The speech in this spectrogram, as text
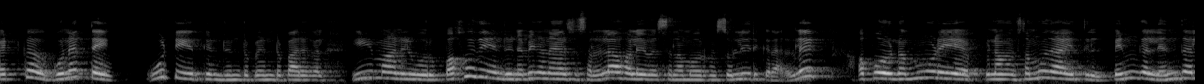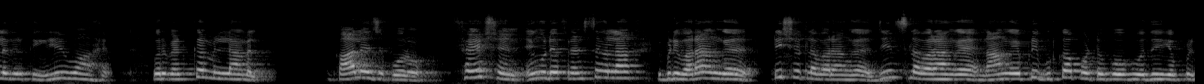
வெட்க குணத்தை ஊட்டி இருக்கின்ற என்று பாருங்கள். ஈமானில் ஒரு பகுதி என்று நபிகநாயர் சல்லாஹ் அலைவாஸ்லாம் அவர்கள் சொல்லியிருக்கிறார்களே அப்போ நம்முடைய நம்ம சமுதாயத்தில் பெண்கள் எந்த அளவிற்கு இழிவாக ஒரு வெட்கம் இல்லாமல் காலேஜ் போகிறோம் ஃபேஷன் எங்களுடைய ஃப்ரெண்ட்ஸுங்கெல்லாம் இப்படி வராங்க. டிஷர்ட்டில் வராங்க ஜீன்ஸில் வராங்க. நாங்கள் எப்படி புர்கா போட்டு போகுவது? எப்படி?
